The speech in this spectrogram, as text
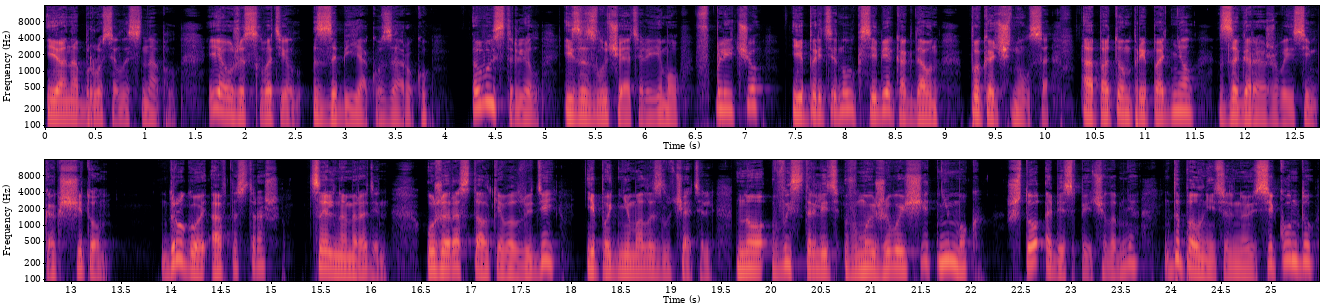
и она бросилась на пол. Я уже схватил забияку за руку, выстрелил из излучателя ему в плечо и притянул к себе, когда он покачнулся, а потом приподнял, загораживаясь им как щитом. Другой автостраж, цель номер один, уже расталкивал людей и поднимал излучатель, но выстрелить в мой живой щит не мог. Что обеспечило мне дополнительную секунду,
